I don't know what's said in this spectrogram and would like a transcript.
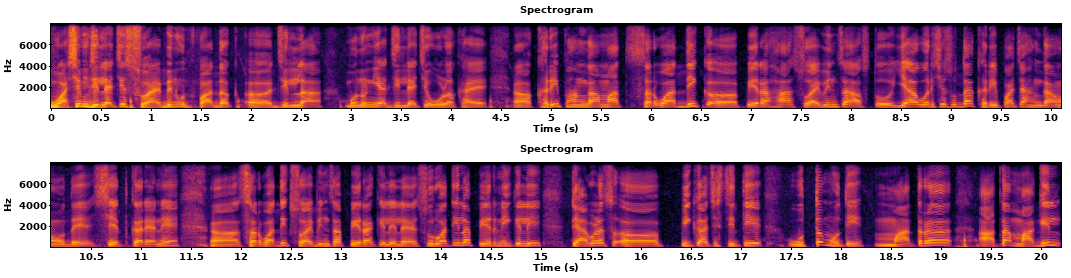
वाशिम जिल्ह्याचे सोयाबीन उत्पादक जिल्हा म्हणून या जिल्ह्याची ओळख आहे. खरीप हंगामात सर्वाधिक पेरा हा सोयाबीनचा असतो. या वर्षीसुद्धा खरीपाच्या हंगामामध्ये शेतकऱ्याने सर्वाधिक सोयाबीनचा पेरा केलेला आहे. सुरुवातीला पेरणी केली त्यावेळेस पिकाची स्थिती उत्तम होती. मात्र आता मागील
